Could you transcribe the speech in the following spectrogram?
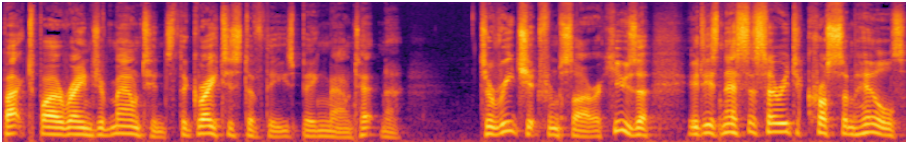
backed by a range of mountains, the greatest of these being Mount Etna. To reach it from Syracusa, it is necessary to cross some hills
